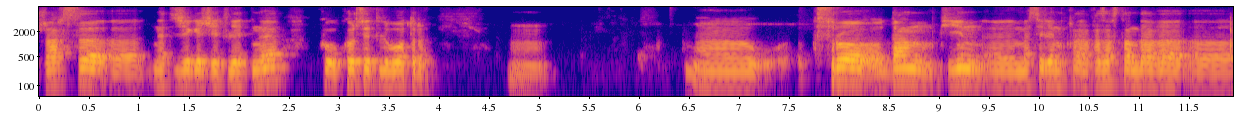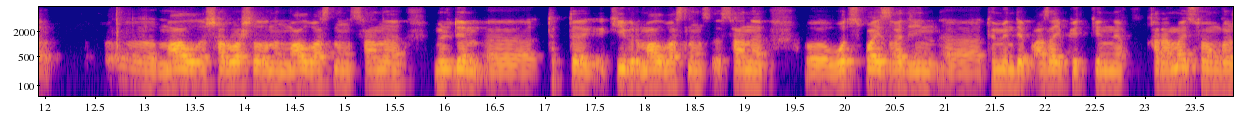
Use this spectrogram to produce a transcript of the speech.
жақсы нәтижеге жетілетіні кө- көрсетіліп отыр. М, ы, ксро-дан кейін мәселен қа- қазақстандағы мал шаруашылығының мал басының саны мүлдем ы, тіпті кейбір мал басының саны отыз пайызға дейін төмендеп азайып кеткеніне қарамай соңғы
